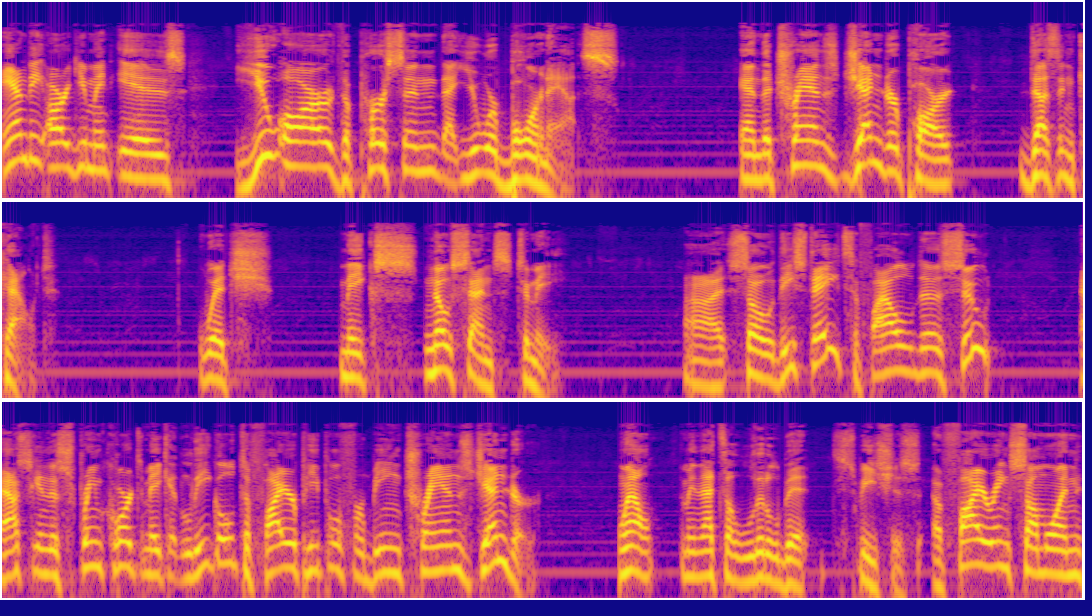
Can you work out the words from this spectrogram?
And the argument is you are the person that you were born as, and the transgender part doesn't count, which makes no sense to me. Uh, so these states have filed a suit asking the Supreme Court to make it legal to fire people for being transgender. Well, I mean, that's a little bit specious. Uh, firing someone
